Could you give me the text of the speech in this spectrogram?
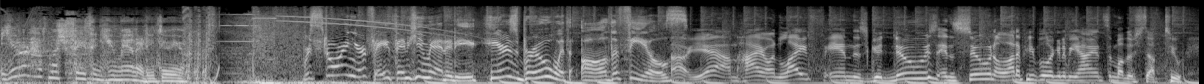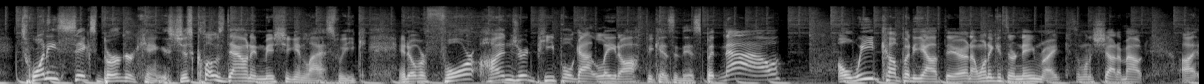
You don't have much faith in humanity, do you? Restoring your faith in humanity. Here's Brew with all the feels. Oh, yeah, I'm high on life and this good news. And soon, a lot of people are going to be high on some other stuff too. 26 Burger Kings just closed down in Michigan last week, and over 400 people got laid off because of this. But now, a weed company out there, and I want to get their name right because I want to shout them out. Uh,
